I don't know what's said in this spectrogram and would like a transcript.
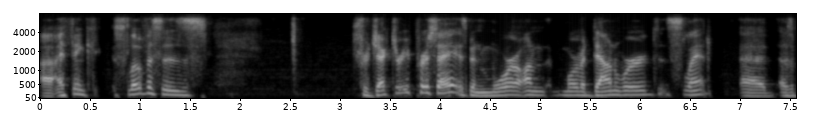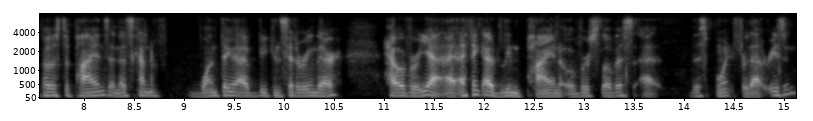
Uh, I think Slovis's trajectory per se has been more on more of a downward slant uh, as opposed to Pyne's, and that's kind of one thing I'd be considering there. However, yeah, I, I think I'd lean Pyne over Slovis at this point for that reason.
